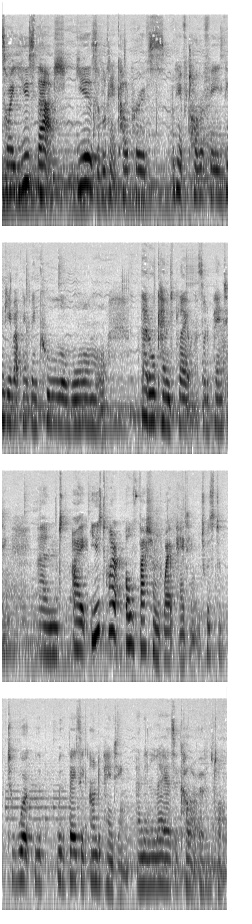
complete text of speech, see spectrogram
So I used that years of looking at colour proofs, looking at photography, thinking about things being cool or warm, or that all came into play when I started painting. And I used quite an old-fashioned way of painting, which was to, to work with, with a basic underpainting and then layers of colour over the top.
